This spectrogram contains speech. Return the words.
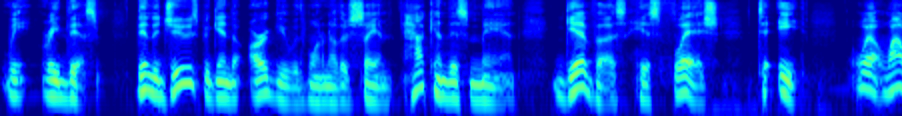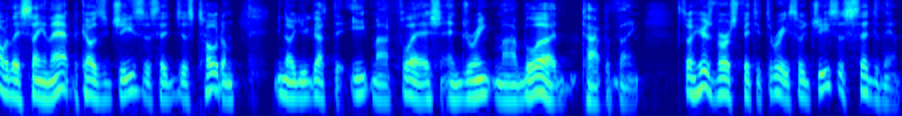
we read this. Then the Jews began to argue with one another, saying, How can this man give us his flesh to eat? Well, why were they saying that? Because Jesus had just told them, you know, you got to eat my flesh and drink my blood, type of thing. So here's verse 53. So Jesus said to them,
